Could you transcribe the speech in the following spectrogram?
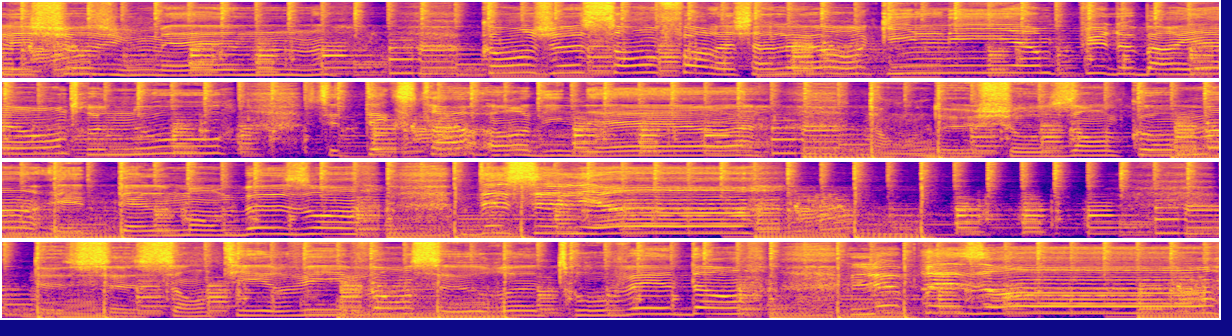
Les choses humaines. Quand je sens fort la chaleur, qu'il n'y a plus de barrière entre nous, c'est extraordinaire. Choses en commun et tellement besoin de ce lien. De se sentir vivant, se retrouver dans le présent.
